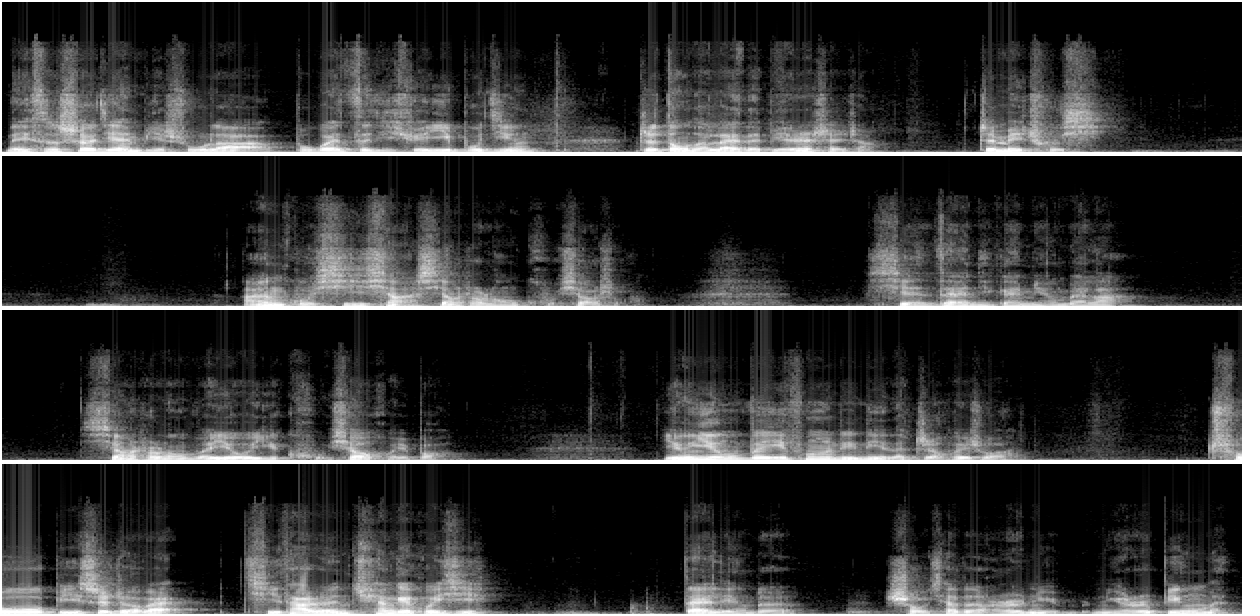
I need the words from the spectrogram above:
那次射箭比输了，不怪自己学艺不精，只懂得赖在别人身上，真没出息。安苦西向项少龙苦笑说：“现在你该明白了。”项少龙唯有以苦笑回报。盈盈威风凛凛的指挥说：“除鄙视者外，其他人全给回席。”带领着手下的儿女女儿兵们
